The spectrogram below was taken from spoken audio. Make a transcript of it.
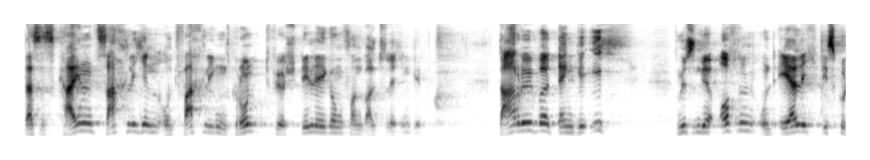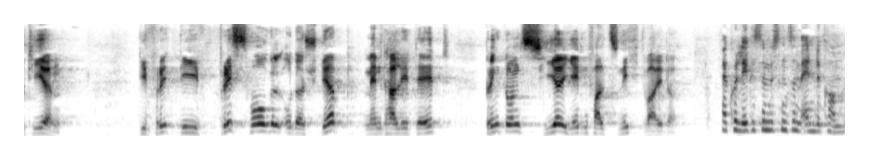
dass es keinen sachlichen und fachlichen Grund für Stilllegung von Waldflächen gibt. Darüber, denke ich, müssen wir offen und ehrlich diskutieren. Die Frissvogel- oder Stirb-Mentalität bringt uns hier jedenfalls nicht weiter. Herr Kollege, Sie müssen zum Ende kommen.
